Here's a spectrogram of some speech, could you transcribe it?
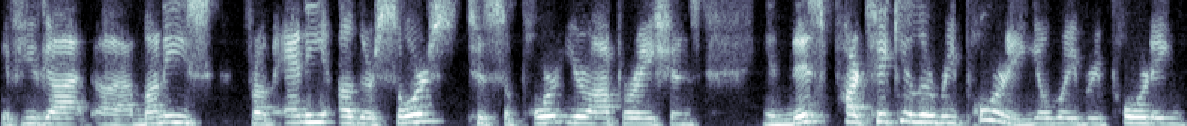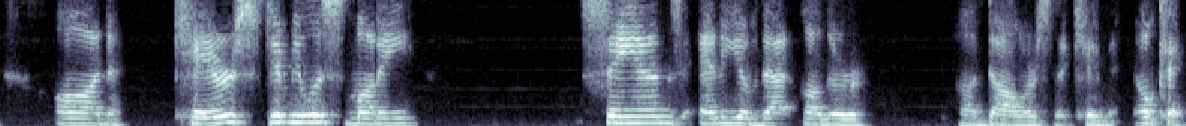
If you got uh, monies from any other source to support your operations. In this particular reporting, you'll be reporting on CARE stimulus money, sans any of that other uh, dollars that came in. Okay,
